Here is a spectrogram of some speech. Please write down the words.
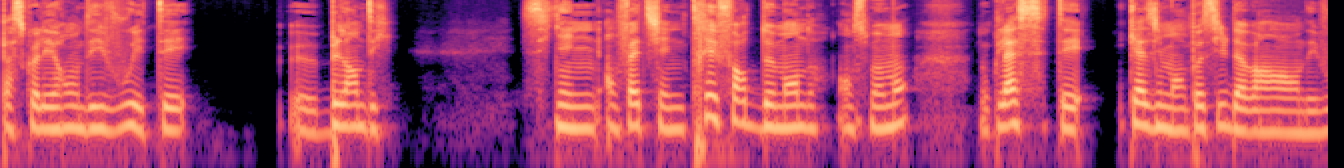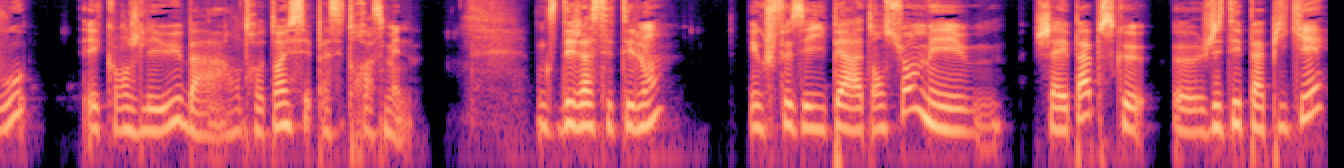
parce que les rendez-vous étaient euh, blindés. en fait, il y a une très forte demande en ce moment. Donc là, c'était quasiment impossible d'avoir un rendez-vous. Et quand je l'ai eu, bah, entre temps, il s'est passé trois semaines. Donc déjà, c'était long et je faisais hyper attention, mais je savais pas parce que euh, j'étais pas piquée.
